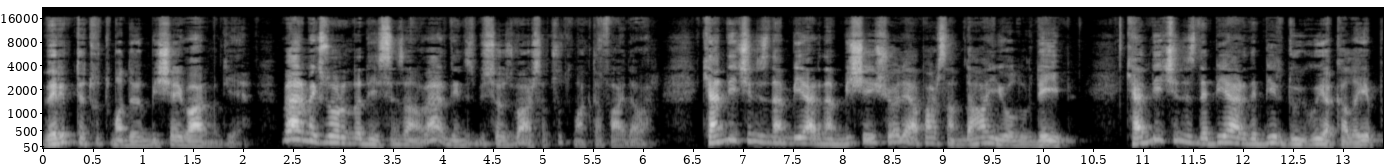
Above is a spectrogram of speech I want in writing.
verip de tutmadığım bir şey var mı diye. Vermek zorunda değilsiniz ama verdiğiniz bir söz varsa tutmakta fayda var. Kendi içinizden bir yerden bir şeyi şöyle yaparsam daha iyi olur deyip kendi içinizde bir yerde bir duygu yakalayıp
